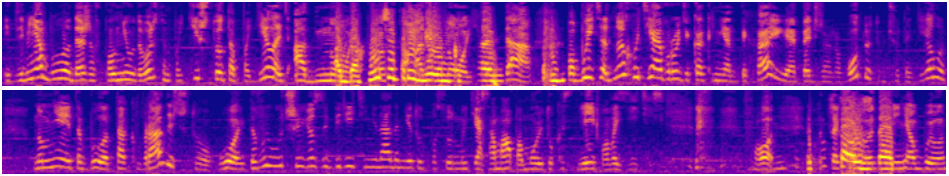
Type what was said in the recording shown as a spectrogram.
и для меня было даже вполне удовольствием пойти что-то поделать одной. Отдохнуть от ребенка. Одной. Да, побыть одной, хоть я вроде как не отдыхаю, я опять же работаю, там что-то делаю, но мне это было так в радость, что, ой, да вы лучше ее заберите, не надо мне тут посуду мыть, я сама помою, только с ней повозитесь. Вот. Вот такое вот у меня было.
